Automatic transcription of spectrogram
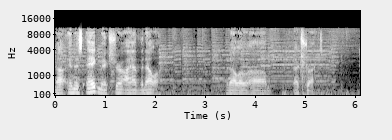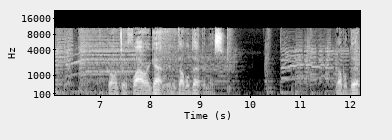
Now, in this egg mixture, I have vanilla. Vanilla um, extract. Go into the flour again. We're going to double dip in this. Double dip,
